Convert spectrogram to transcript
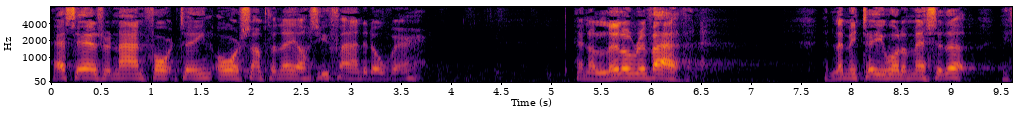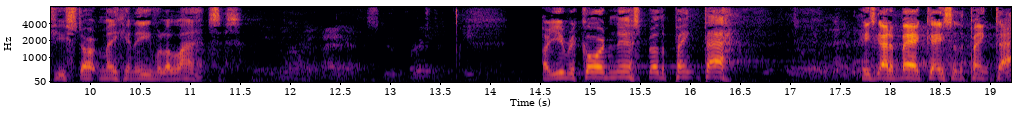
That's Ezra 9.14 or something else. You find it over there. And a little reviving. And let me tell you what'll mess it up if you start making evil alliances. Are you recording this, Brother Pink Tie? He's got a bad case of the pink tie.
